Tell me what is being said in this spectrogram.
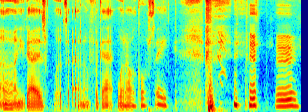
uh, you guys, was I don't forgot what I was going to say.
